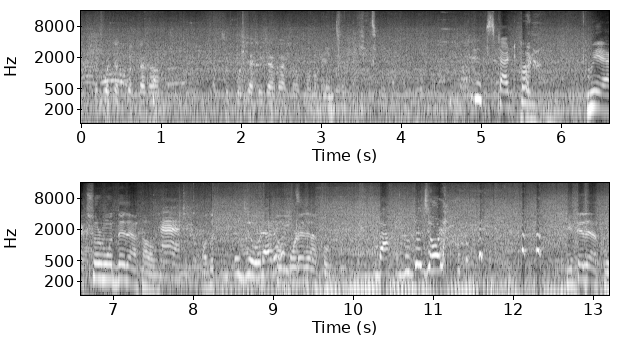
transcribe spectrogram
একশো পঁচাত্তর টাকা একশো পঁচাশি টাকা সব স্টার্ট করো। তুমি একশোর মধ্যে দেখাও। হ্যাঁ। জোড়া পড়ে দেখো। বাহ দুটো জোড়া। হেঁটে দেখো।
